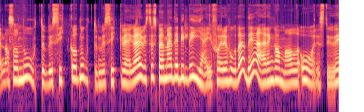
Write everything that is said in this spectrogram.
Men altså, notemusikk og notemusikk, Vegard. Hvis du spør meg, det bildet jeg får i hodet, det er en gammel årestue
